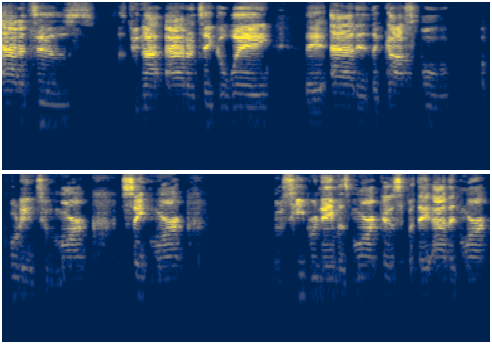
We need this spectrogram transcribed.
additives do not add or take away. They add in the gospel according to Mark, St. Mark, whose Hebrew name is Marcus, but they added Mark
